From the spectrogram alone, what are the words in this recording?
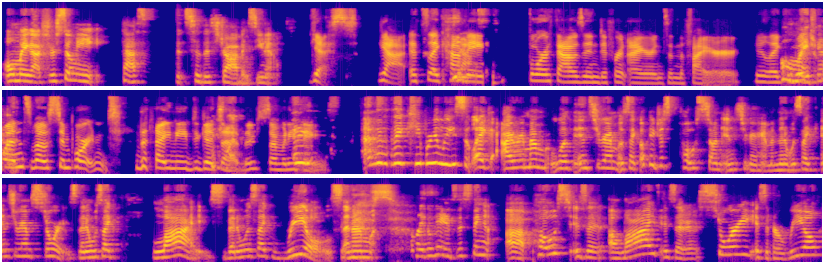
Oh my gosh, there's so many facets to this job, as you know. Yes. Yeah. It's like having yes. 4,000 different irons in the fire. You're like, oh which one's most important that I need to get done? There's so many and, things. And then they keep releasing, like, I remember with Instagram, it was like, okay, just post on Instagram. And then it was like Instagram stories. Then it was like lives then it was like reels. And. I'm, like okay is this thing a post? Is it a live is it a story? Is it a reel?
